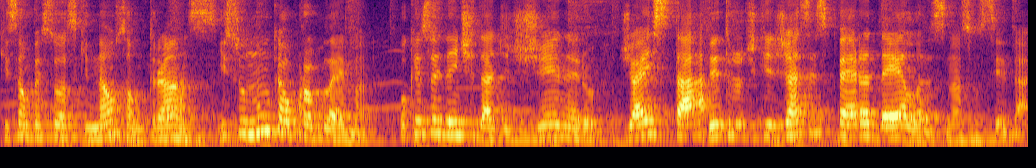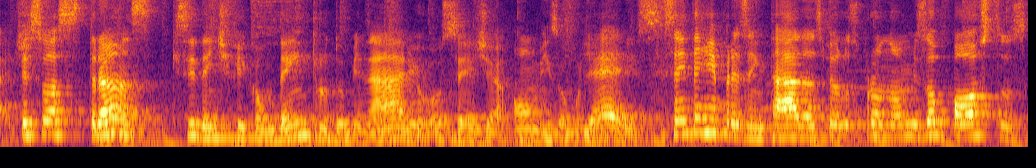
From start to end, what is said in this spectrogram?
que são pessoas que não são trans, isso nunca é o problema, porque sua identidade de gênero já está dentro de que já se espera delas na sociedade. Pessoas trans que se identificam dentro do binário, ou seja, homens ou mulheres, mulheres se sentem representadas pelos pronomes opostos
